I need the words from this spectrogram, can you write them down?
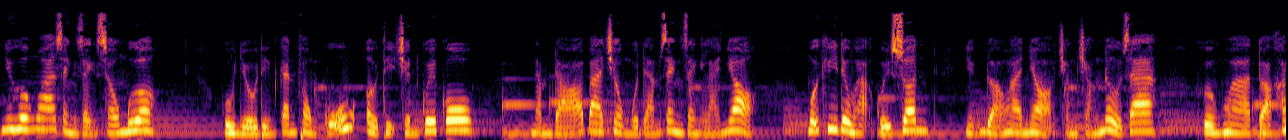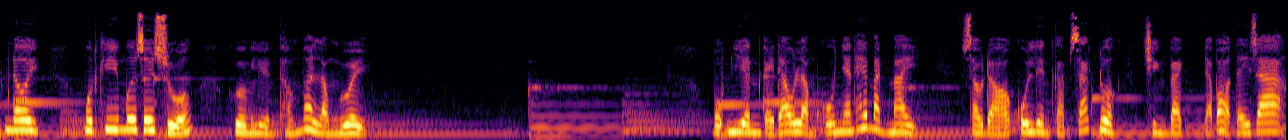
như hương hoa rành rành sau mưa. Cô nhớ đến căn phòng cũ ở thị trấn quê cô. Năm đó ba trồng một đám rành rành lá nhỏ, Mỗi khi đầu hạ cuối xuân, những đóa hoa nhỏ trắng trắng nở ra, hương hoa tỏa khắp nơi. Một khi mưa rơi xuống, hương liền thấm vào lòng người. Bỗng nhiên cái đau làm cô nhăn hết mặt mày. Sau đó cô liền cảm giác được Trình Bạch đã bỏ tay ra.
